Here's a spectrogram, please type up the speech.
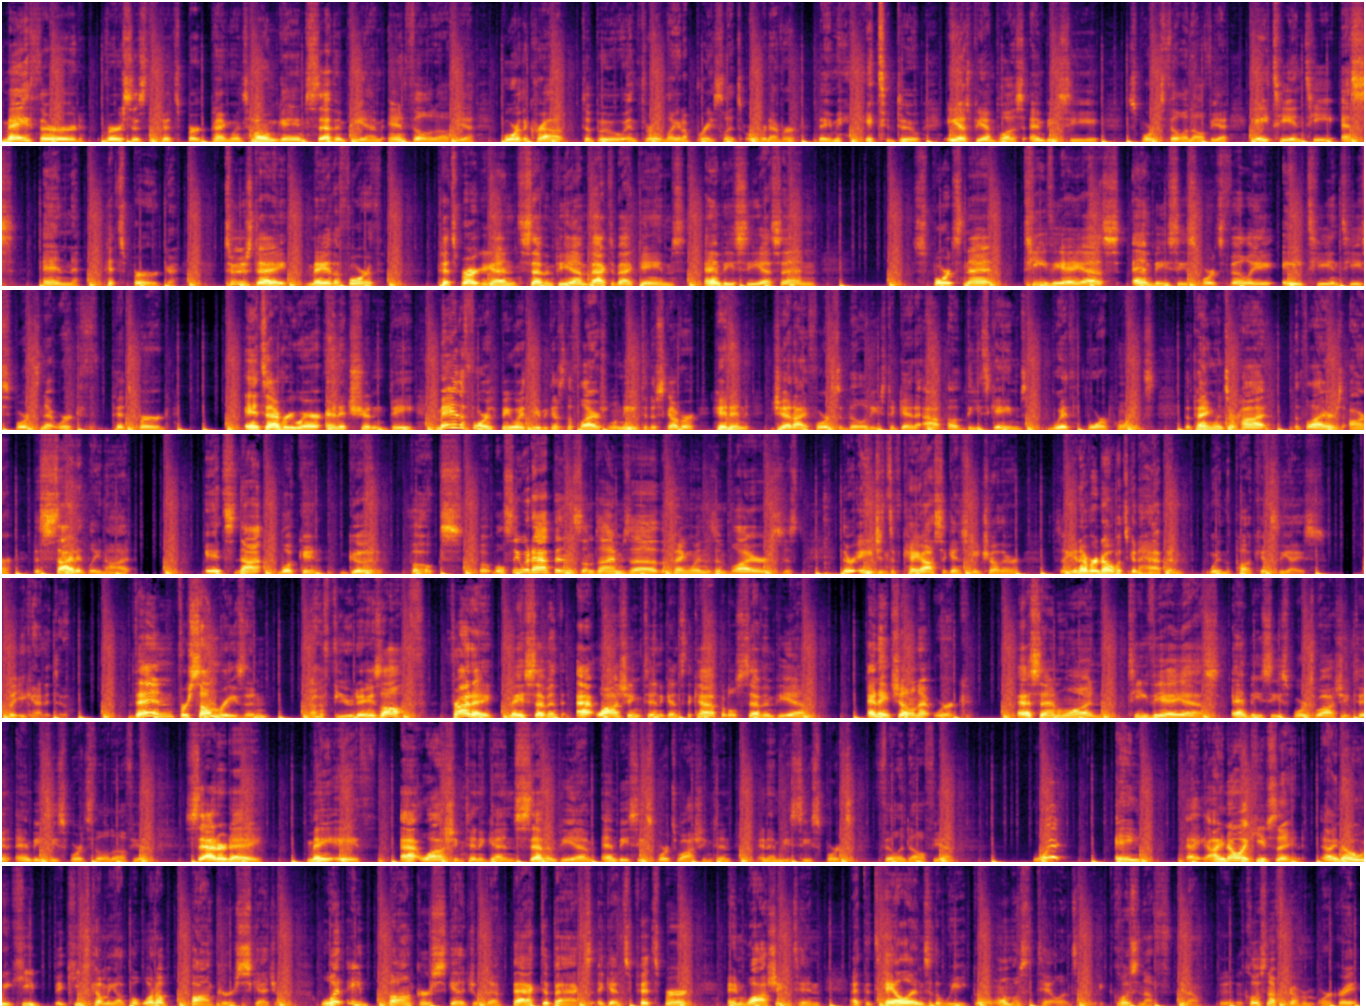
May 3rd versus the Pittsburgh Penguins. Home game, 7 p.m. in Philadelphia for the crowd to boo and throw light up bracelets or whatever they may need to do. ESPN Plus, NBC Sports Philadelphia, AT&T SN Pittsburgh. Tuesday, May the 4th, Pittsburgh again, 7 p.m. back-to-back games. NBC SN, Sportsnet, TVAS, NBC Sports Philly, AT&T Sports Network Pittsburgh. It's everywhere, and it shouldn't be. May the 4th be with you because the Flyers will need to discover hidden Jedi Force abilities to get out of these games with four points. The Penguins are hot, the Flyers are decidedly not. It's not looking good, folks. But we'll see what happens. Sometimes uh, the Penguins and Flyers just, they're agents of chaos against each other. So you never know what's going to happen when the puck hits the ice. But you kind of do. Then, for some reason, a few days off. Friday, May 7th at Washington against the Capitals, 7 p.m. NHL Network, SN1, TVAS, NBC Sports Washington, NBC Sports Philadelphia. Saturday, May 8th at Washington again, 7 p.m. NBC Sports Washington and NBC Sports Philadelphia. What a I know I keep saying it. I know we keep it keeps coming up, but what a bonker schedule. What a bonker schedule to have back to backs against Pittsburgh and Washington at the tail ends of the week, almost the tail ends of the week. Close enough, you know, close enough for government work, right?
